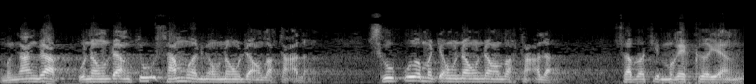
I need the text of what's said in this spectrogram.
Menganggap undang-undang itu sama dengan undang-undang Allah Ta'ala. Serupa macam undang-undang Allah Ta'ala. Seperti mereka yang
